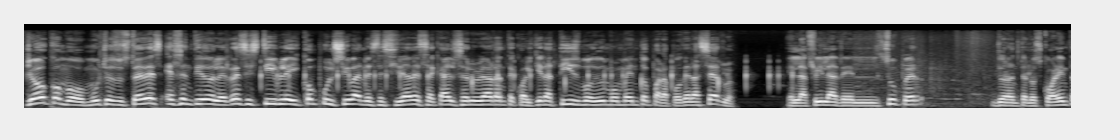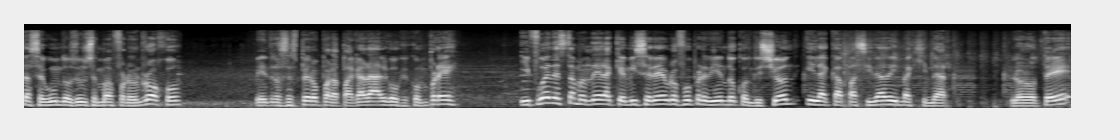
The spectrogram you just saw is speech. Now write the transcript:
Yo, como muchos de ustedes, he sentido la irresistible y compulsiva necesidad de sacar el celular ante cualquier atisbo de un momento para poder hacerlo. En la fila del súper, durante los 40 segundos de un semáforo en rojo, mientras espero para pagar algo que compré. Y fue de esta manera que mi cerebro fue perdiendo condición y la capacidad de imaginar. Lo noté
